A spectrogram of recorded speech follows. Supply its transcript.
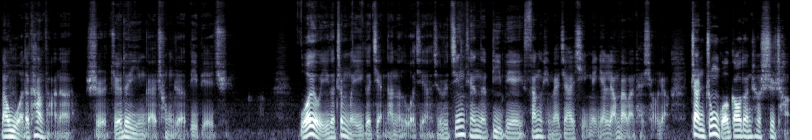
那我的看法呢，是绝对应该冲着 BBA 去。我有一个这么一个简单的逻辑啊，就是今天的 BBA 三个品牌加一起，每年两百万台销量，占中国高端车市场。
